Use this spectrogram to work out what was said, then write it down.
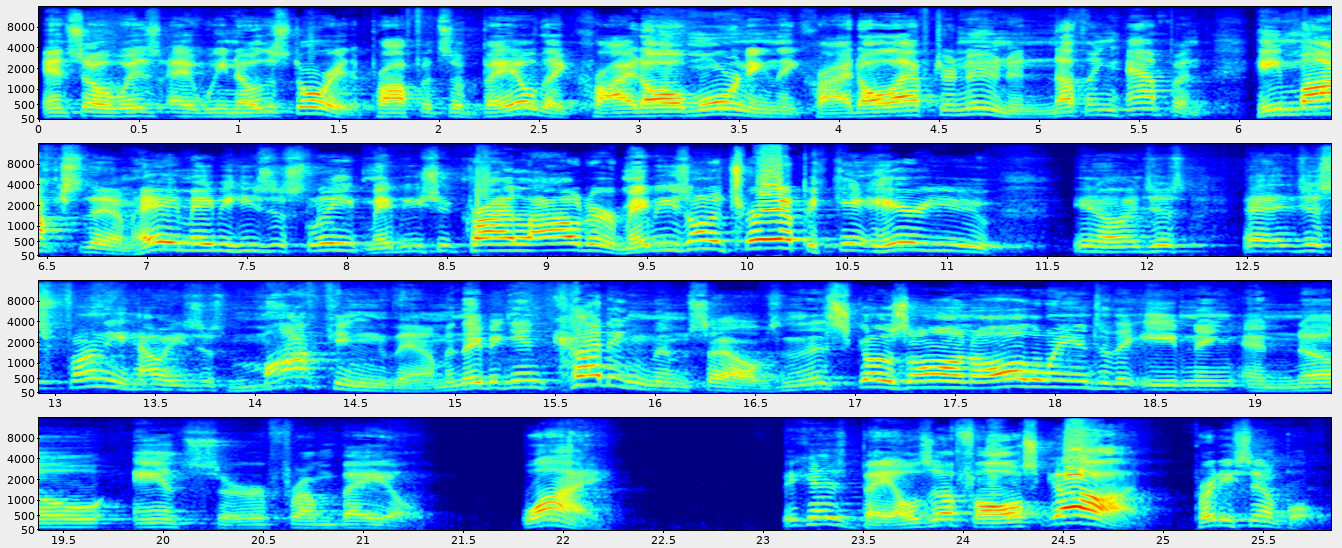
And so as, uh, we know the story. The prophets of Baal, they cried all morning, they cried all afternoon, and nothing happened. He mocks them. Hey, maybe he's asleep. Maybe you should cry louder. Maybe he's on a trip. He can't hear you. You know, it just, it's just funny how he's just mocking them. And they begin cutting themselves. And this goes on all the way into the evening, and no answer from Baal. Why? Because Baal's a false god. Pretty simple.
